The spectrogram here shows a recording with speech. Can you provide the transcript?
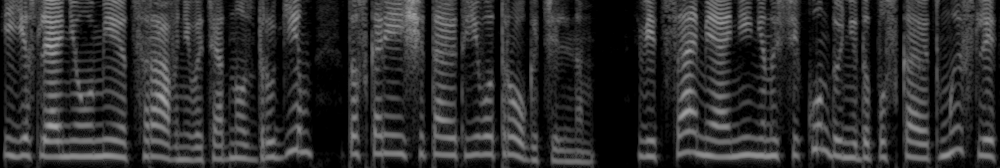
и если они умеют сравнивать одно с другим, то скорее считают его трогательным. Ведь сами они ни на секунду не допускают мысли,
